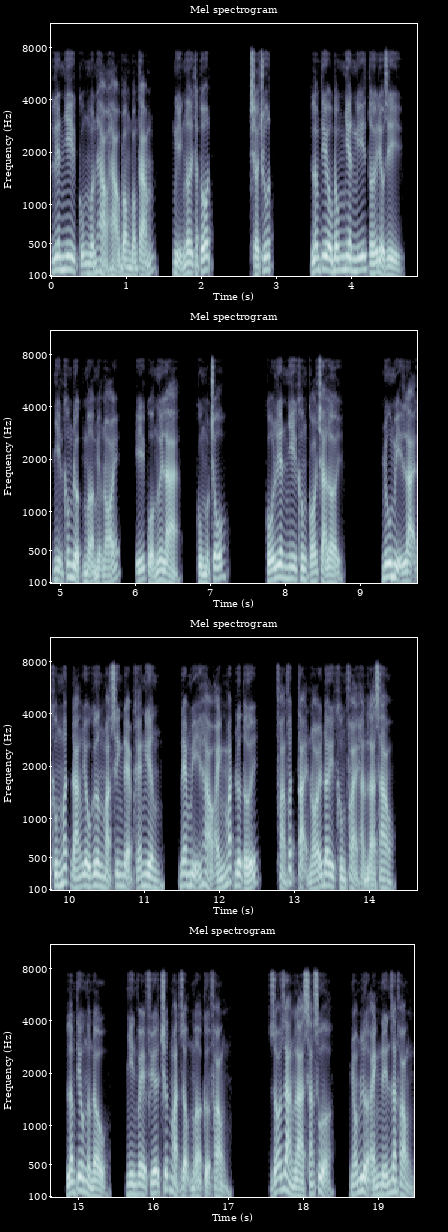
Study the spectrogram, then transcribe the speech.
liên nhi cũng muốn hảo hảo bong bóng tắm, nghỉ ngơi thật tốt. Chờ chút. Lâm tiêu bỗng nhiên nghĩ tới điều gì, nhịn không được mở miệng nói, ý của ngươi là, cùng một chỗ. Cố liên nhi không có trả lời. Nhu mị lại không mất đáng yêu gương mặt xinh đẹp khẽ nghiêng, đem mỹ hảo ánh mắt đưa tới phản phất tại nói đây không phải hẳn là sao? Lâm tiêu ngẩng đầu, nhìn về phía trước mặt rộng mở cửa phòng. Rõ ràng là sáng sủa, nhóm lửa ánh đến gian phòng,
